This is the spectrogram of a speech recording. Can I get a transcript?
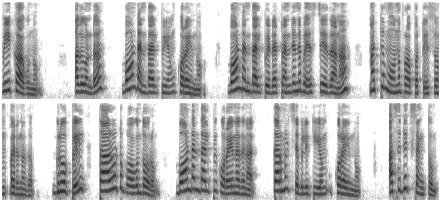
വീക്കാകുന്നു അതുകൊണ്ട് ബോണ്ട് എൻതാൽപ്പിയും കുറയുന്നു. ബോണ്ട് എൻതാൽപ്പിയുടെ ട്രെൻഡിനെ ബേസ് ചെയ്താണ് മറ്റ് മൂന്ന് പ്രോപ്പർട്ടീസും വരുന്നത്. ഗ്രൂപ്പിൽ താഴോട്ട് പോകും തോറും ബോണ്ട് എൻതാൽപ്പി കുറയുന്നതിനാൽ തെർമൽ സ്റ്റെബിലിറ്റിയും കുറയുന്നു. അസിഡിക് സ്ട്രെങ്ത്തും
